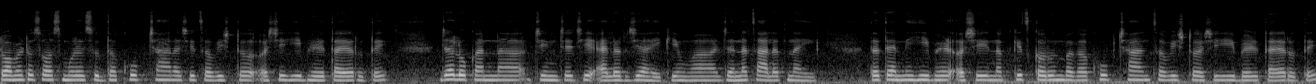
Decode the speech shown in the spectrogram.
टॉमॅटो सॉसमुळे सुद्धा खूप छान अशी चविष्ट अशी ही भेळ तयार होते. ज्या लोकांना चिंचेची ॲलर्जी आहे किंवा ज्यांना चालत नाही तर त्यांनी ही भेळ अशी नक्कीच करून बघा. खूप छान चविष्ट अशी ही भेळ तयार होते.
